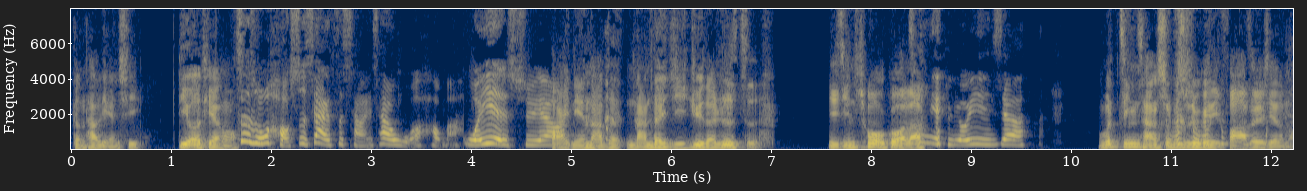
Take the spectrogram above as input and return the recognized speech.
跟他联系。第二天哦，这种好事下一次想一下我好吗？我也需要百年难得难得一遇的日子。已经错过了，今年留意一下。我们经常时不时就给你发这些的嘛，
